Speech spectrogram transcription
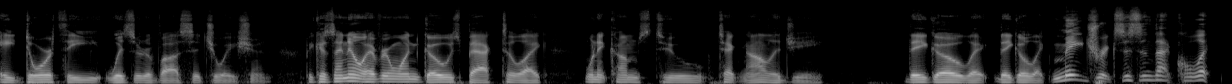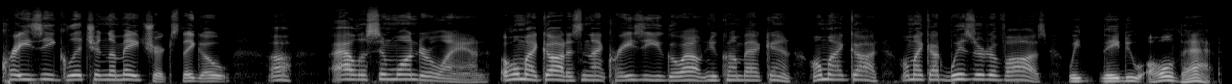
a dorothy wizard of oz situation because i know everyone goes back to like when it comes to technology they go like they go like matrix isn't that cl- crazy glitch in the matrix they go uh Alice in Wonderland. Oh my god, isn't that crazy? You go out and you come back in. Oh my god. Oh my god, Wizard of Oz. We they do all that.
